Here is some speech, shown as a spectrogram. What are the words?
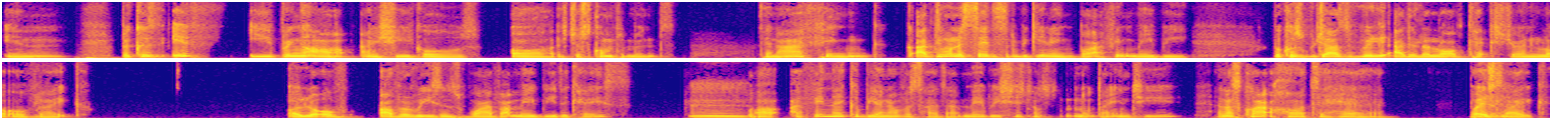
in because if you bring it up and she goes oh it's just compliments then I think I do want to say this at the beginning, but I think maybe because Jas really added a lot of texture and a lot of like a lot of other reasons why that may be the case. Mm. But I think there could be another side that maybe she's not not that into you, and that's quite hard to hear. But yeah. it's like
